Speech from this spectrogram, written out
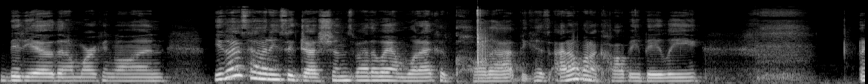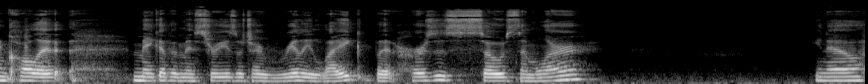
video that I'm working on. You guys have any suggestions, by the way, on what I could call that? Because I don't want to copy Bailey and call it Makeup and Mysteries, which I really like, but hers is so similar, you know,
